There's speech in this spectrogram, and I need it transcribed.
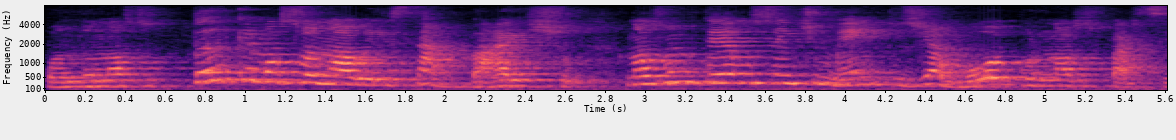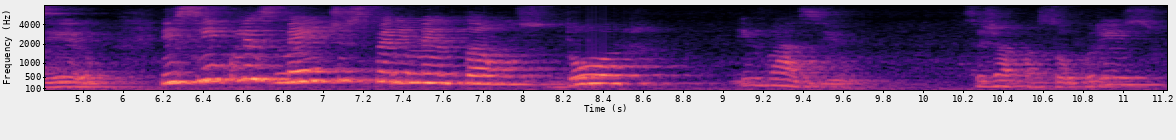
Quando o nosso tanque emocional ele está baixo, nós não temos sentimentos de amor por nosso parceiro e simplesmente experimentamos dor e vazio. Você já passou por isso?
